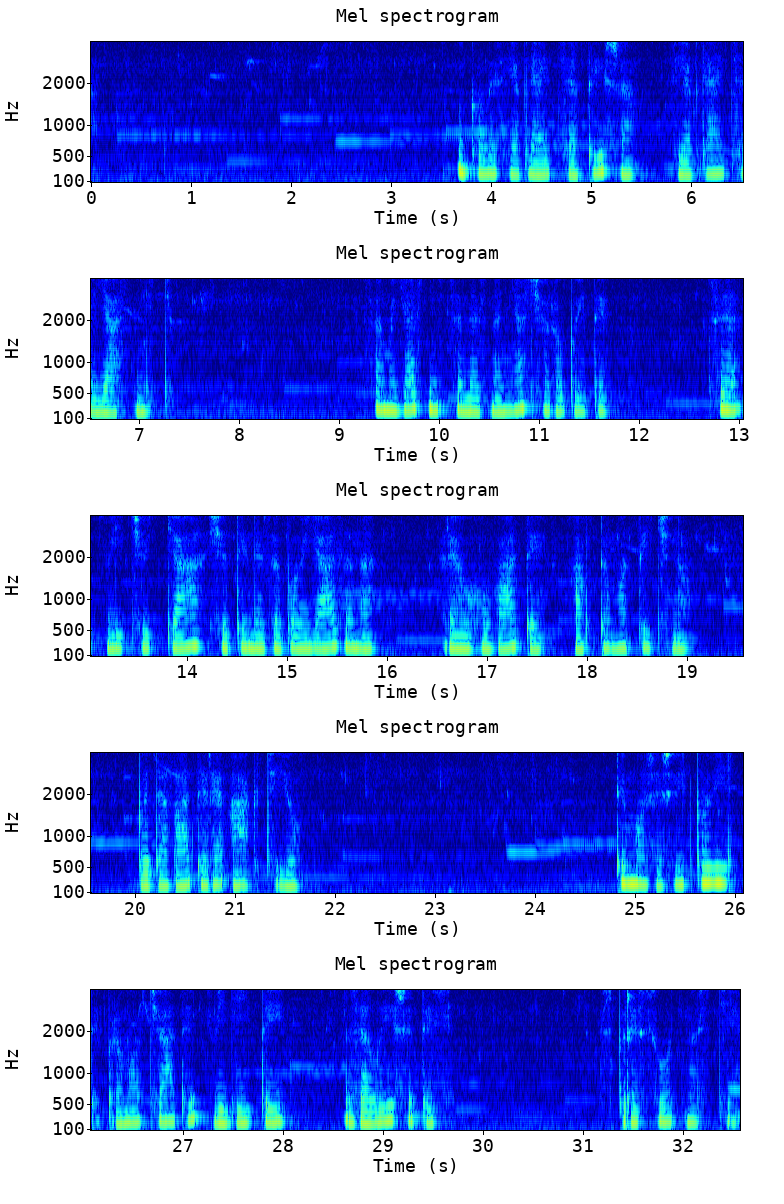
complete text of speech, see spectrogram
І коли з'являється тиша, з'являється ясність. Саме ясність це не знання, що робити, це відчуття, що ти не зобов'язана реагувати автоматично, видавати реакцію. Ти можеш відповісти, промовчати, відійти, залишитись з присутності.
